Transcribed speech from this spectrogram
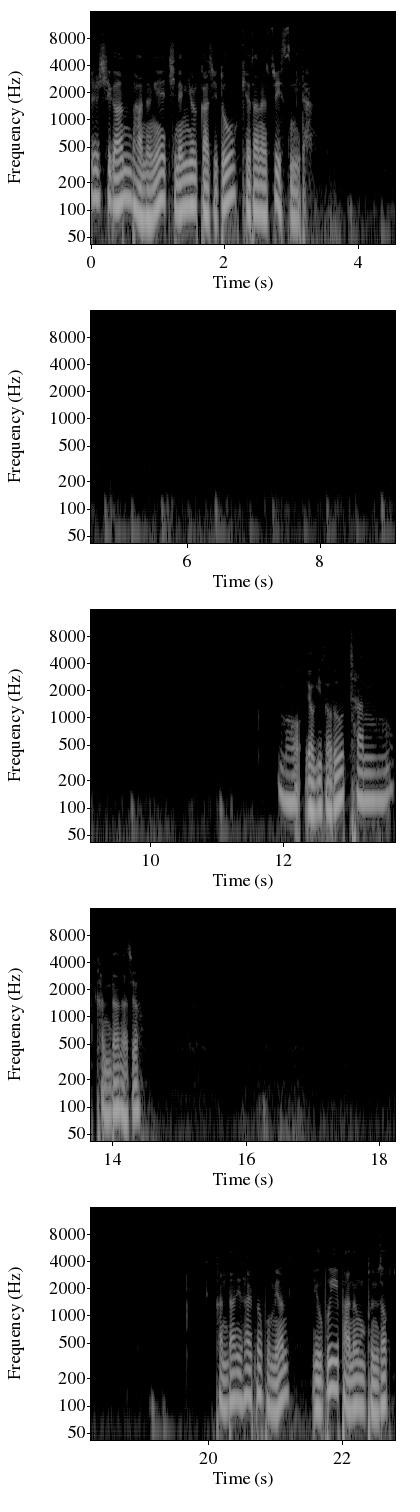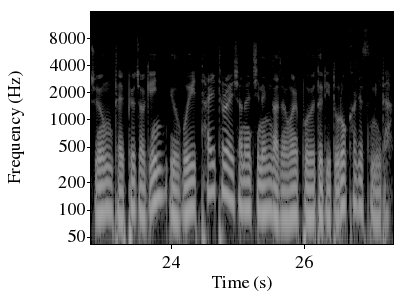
실시간 반응의 진행률까지도 계산할 수 있습니다. 뭐 여기서도 참 간단하죠. 간단히 살펴보면 UV 반응 분석 중 대표적인 UV 타이트레이션의 진행 과정을 보여드리도록 하겠습니다.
